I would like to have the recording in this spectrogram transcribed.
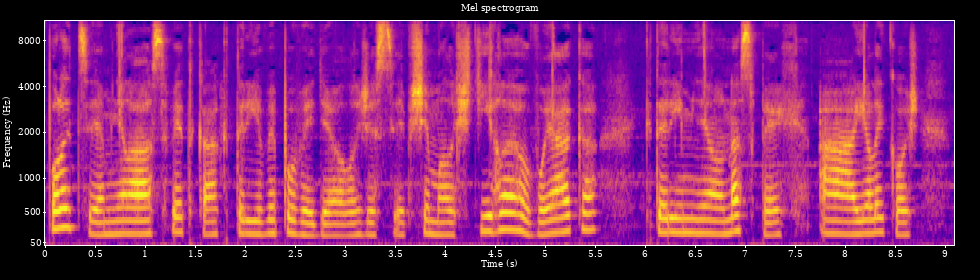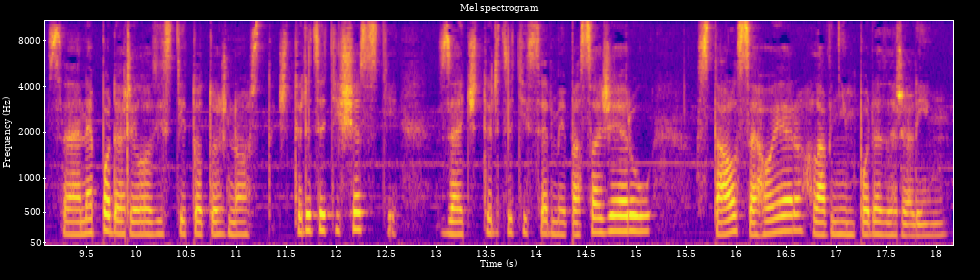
Policie měla svědka, který vypověděl, že si všiml štíhlého vojáka, který měl naspěch a jelikož se nepodařilo zjistit totožnost 46 ze 47 pasažérů, stal se Hoyer hlavním podezřelým.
